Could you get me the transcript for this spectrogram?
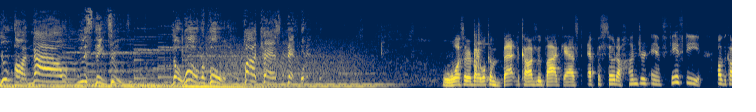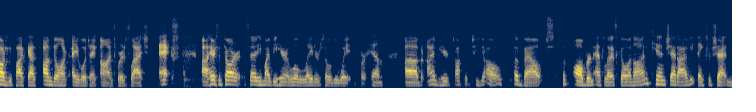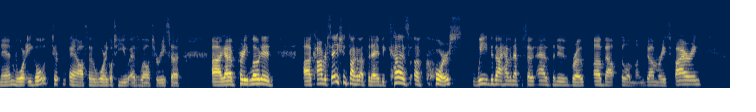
You are now listening to the War Report Podcast Network. What's up, everybody? Welcome back to the College Loop Podcast, episode 150 of the College Loop Podcast. I'm Dylan Abojang on Twitter slash X. Uh, Harrison Tarr said he might be here a little later, so we'll be waiting for him. Uh, but I am here to talk to y'all about some Auburn athletics going on. Ken, Chad Ivy, thanks for chatting in. War Eagle, to, and also War Eagle to you as well, Teresa. Uh, I got a pretty loaded uh, conversation to talk about today because, of course, we did not have an episode as the news broke about Philip Montgomery's firing.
